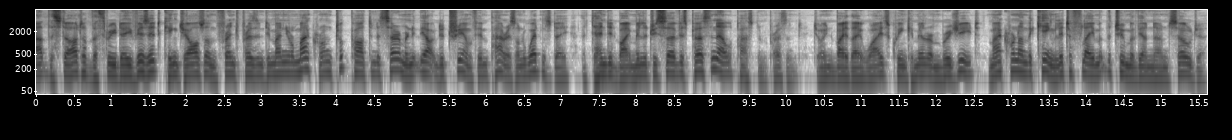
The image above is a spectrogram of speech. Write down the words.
At the start of the three day visit, King Charles and French President Emmanuel Macron took part in a ceremony at the Arc de Triomphe in Paris on Wednesday, attended by military service personnel, past and present. Joined by their wives, Queen Camilla and Brigitte, Macron and the King lit a flame at the tomb of the unknown soldier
